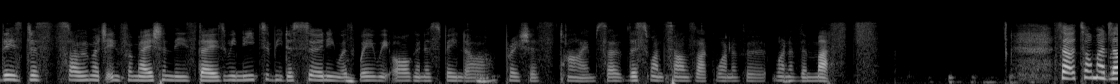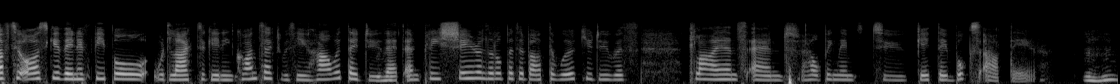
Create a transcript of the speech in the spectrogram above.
there's just so much information these days. We need to be discerning with where we are going to spend our mm-hmm. precious time. So this one sounds like one of the one of the musts. So Tom, I'd love to ask you then if people would like to get in contact with you, how would they do mm-hmm. that? And please share a little bit about the work you do with clients and helping them to get their books out there. Mm-hmm.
